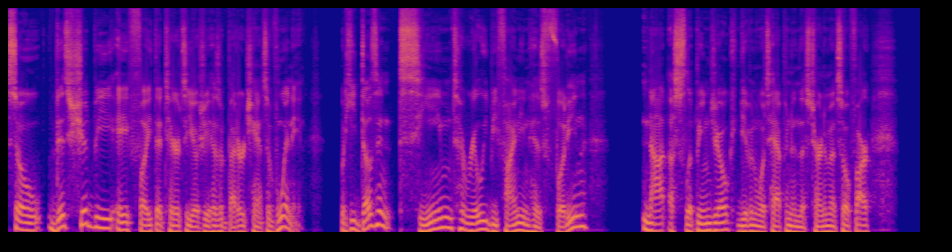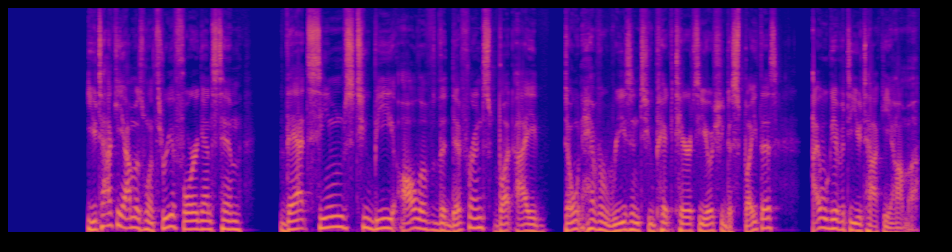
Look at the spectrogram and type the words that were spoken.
So this should be a fight that Terutsuyoshi has a better chance of winning. But he doesn't seem to really be finding his footing. Not a slipping joke, given what's happened in this tournament so far. Yutakayama's went three of four against him. That seems to be all of the difference, but I don't have a reason to pick Terutsuyoshi despite this. I will give it to Yutakayama.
